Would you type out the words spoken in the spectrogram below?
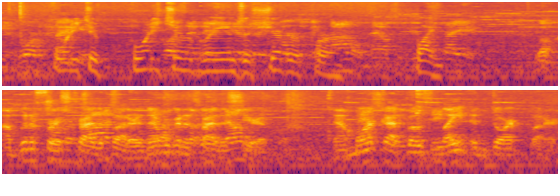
into North 42, 42 grams of sugar per McDonald now, so bite. Well, I'm gonna first try the butter, and then we're gonna try the syrup. Now, Mark got both light and dark butter.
